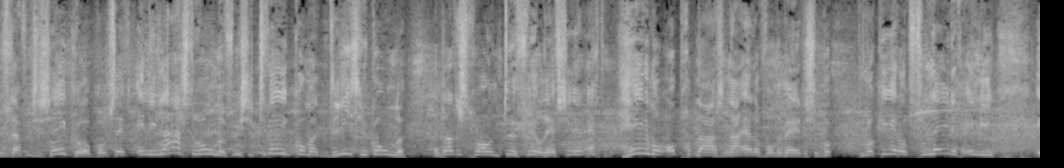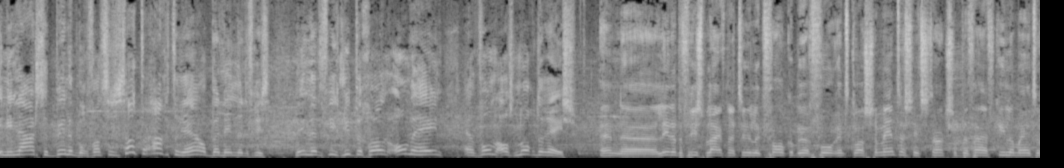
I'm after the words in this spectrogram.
is, daar verliest ze zeker op. Want ze heeft in die laatste ronde verliest ze 2,3 seconden. En dat is gewoon te veel. Dat heeft ze echt helemaal opgeblazen na 1100 meter. Ze blok- blokkeerde ook volledig in die, in die laatste binnenbocht. Want ze zat erachter hè, op bij Linda de Vries. Linda de Vries liep er gewoon omheen en won alsnog de race. En eh, Linda de Vries blijft natuurlijk Valkenburg voor in het klassement. Er zit straks op de 5 kilometer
